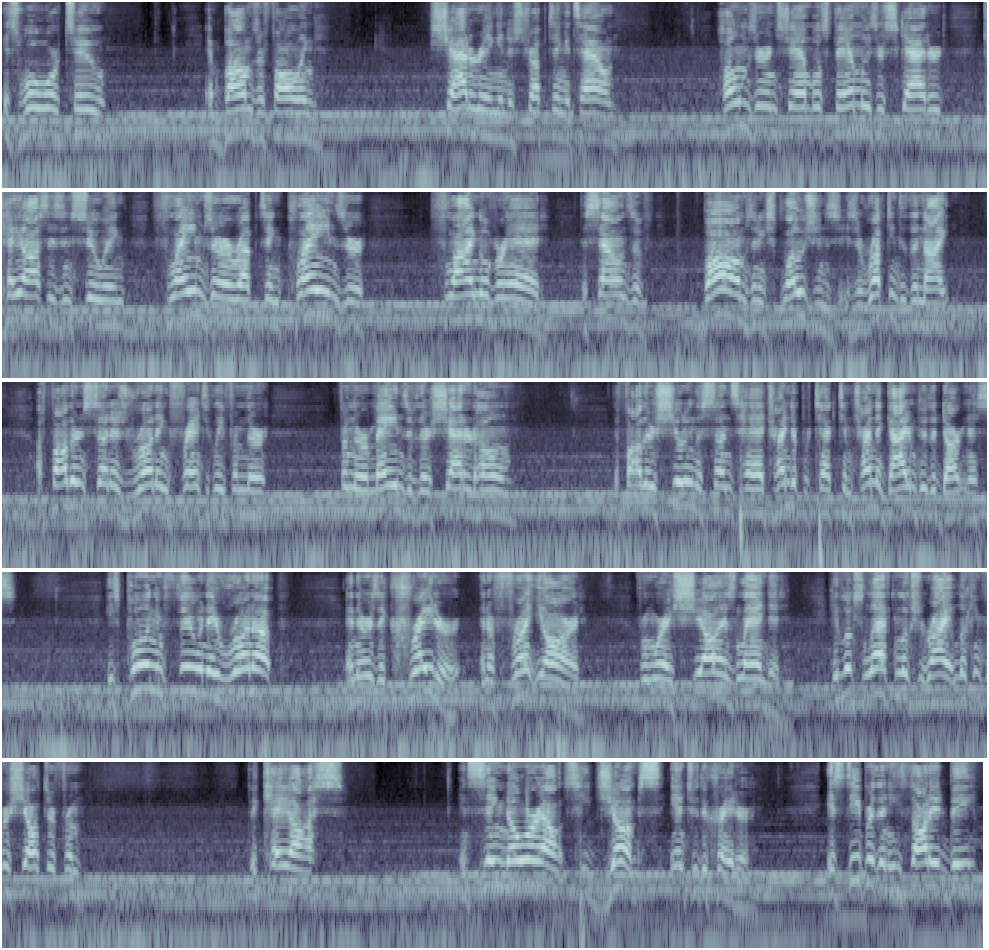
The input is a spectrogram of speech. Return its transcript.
It's World War II, and bombs are falling, shattering and disrupting a town. Homes are in shambles, families are scattered, chaos is ensuing, flames are erupting, planes are flying overhead. The sounds of bombs and explosions is erupting through the night. A father and son is running frantically from their from the remains of their shattered home. The father is shielding the son's head, trying to protect him, trying to guide him through the darkness. He's pulling him through, and they run up, and there is a crater in a front yard from where a shell has landed. He looks left and looks right, looking for shelter from the chaos. And seeing nowhere else, he jumps into the crater. It's deeper than he thought it'd be.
